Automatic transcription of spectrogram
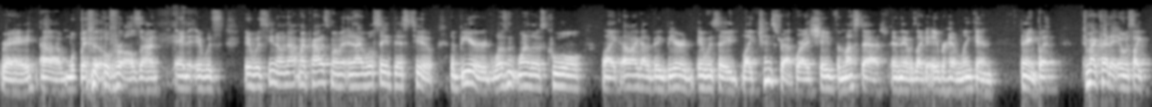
Ray um, with the overalls on, and it was it was you know not my proudest moment. And I will say this too: the beard wasn't one of those cool like, oh, I got a big beard. It was a like chin strap where I shaved the mustache, and it was like an Abraham Lincoln thing. But to my credit, it was like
